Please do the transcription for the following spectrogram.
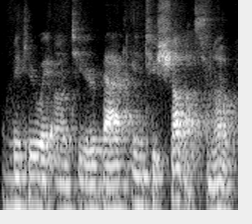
And make your way onto your back into Shavasana.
